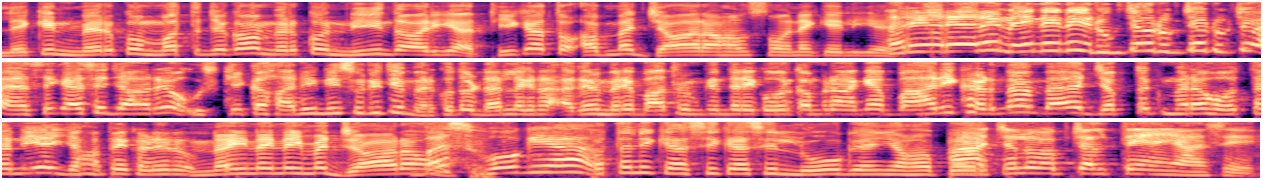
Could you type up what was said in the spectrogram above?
लेकिन मेरे को मत जगाओ मेरे को नींद आ रही है ठीक है? तो अब मैं जा रहा हूँ। सोने के लिए। अरे अरे अरे नहीं नहीं नहीं रुक जाओ रुक जाओ रुक जाओ ऐसे कैसे जा रहे हो? उसकी कहानी नहीं सुनी थी? मेरे को तो डर लग रहा है। अगर मेरे बाथरूम के अंदर एक और कमरा आ गया बाहर ही खड़ना मैं जब तक मेरा होता नहीं है यहाँ पे खड़े रहो। नहीं नहीं नहीं मैं जा रहा हूँ। बस हो गया। पता नहीं कैसे कैसे लोग हैं यहाँ पर। हाँ चलो अब चलते हैं यहाँ से।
